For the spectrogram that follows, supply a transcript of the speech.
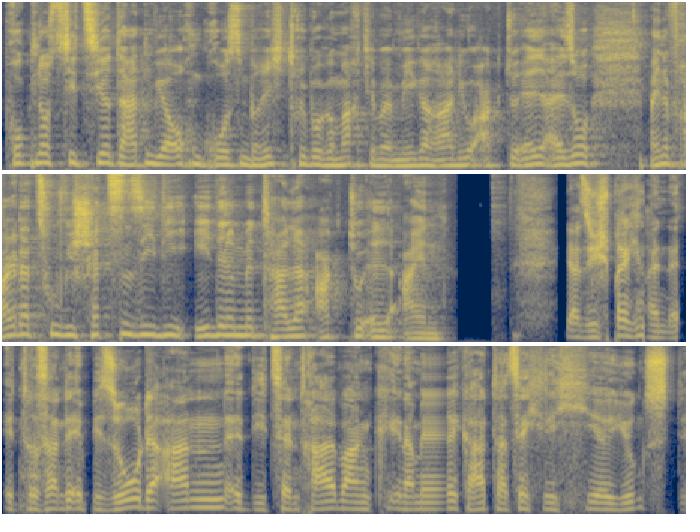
prognostiziert. Da hatten wir auch einen großen Bericht drüber gemacht, hier bei Mega Radio aktuell. Also meine Frage dazu, wie schätzen Sie die Edelmetalle aktuell ein? Ja, Sie sprechen eine interessante Episode an. Die Zentralbank in Amerika hat tatsächlich hier jüngst,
